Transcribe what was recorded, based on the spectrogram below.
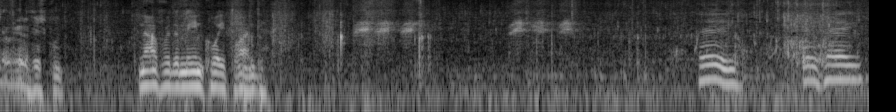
Don't get a fish food. Now for the main koi pond. Hey. Hey, hey.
